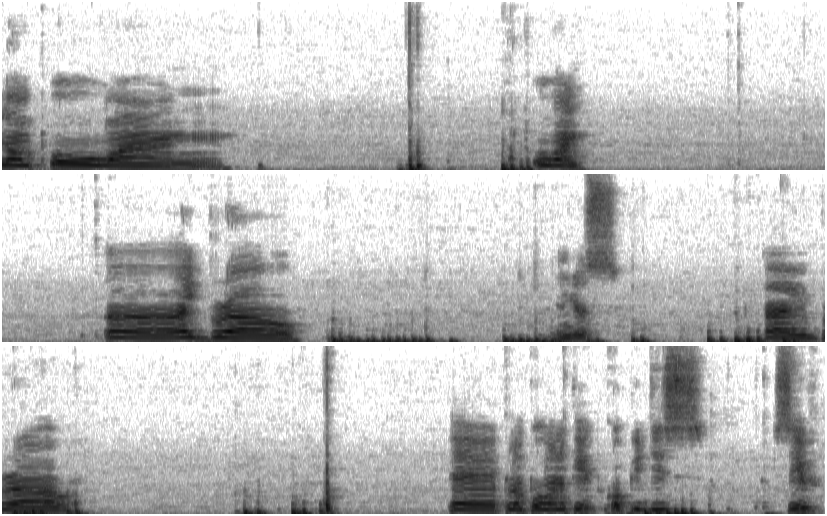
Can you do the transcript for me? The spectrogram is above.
clump o1 o1 uh, eyebrow. And just eyebrow. Uh, clump o1 okay. Copy this save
